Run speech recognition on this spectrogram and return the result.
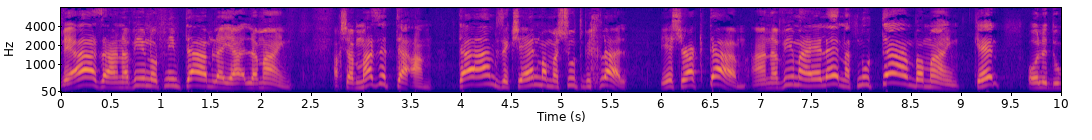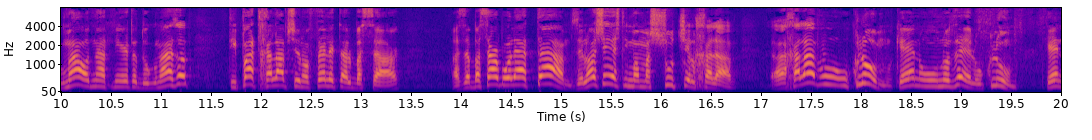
ואז הענבים נותנים טעם למים. עכשיו, מה זה טעם? טעם זה כשאין ממשות בכלל. יש רק טעם. הענבים האלה נתנו טעם במים, כן? או לדוגמה, עוד מעט נראה את הדוגמה הזאת, טיפת חלב שנופלת על בשר, אז הבשר בולע טעם, זה לא שיש לי ממשות של חלב. החלב הוא, הוא כלום, כן? הוא נוזל, הוא כלום, כן?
